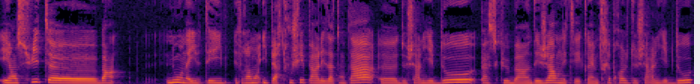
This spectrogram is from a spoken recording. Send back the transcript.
Et ensuite, ben, nous, on a été vraiment hyper touchés par les attentats euh, de Charlie Hebdo parce que ben, déjà, on était quand même très proche de Charlie Hebdo,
